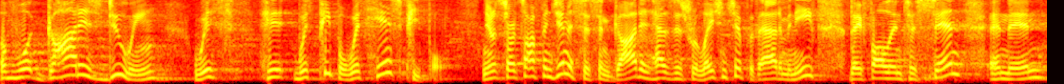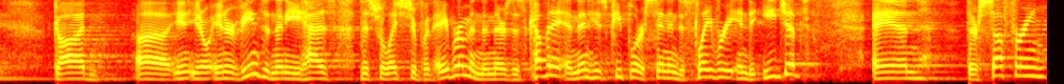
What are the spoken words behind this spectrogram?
of what God is doing with, his, with people, with his people. You know, it starts off in Genesis, and God has this relationship with Adam and Eve. They fall into sin, and then God uh, you know, intervenes, and then he has this relationship with Abram, and then there's this covenant, and then his people are sent into slavery into Egypt, and they're suffering,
